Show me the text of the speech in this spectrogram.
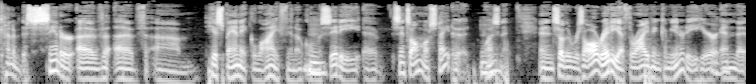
kind of the center of of um, Hispanic life in Oklahoma City uh, since almost statehood, wasn't it? And so there was already a thriving community here, and the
